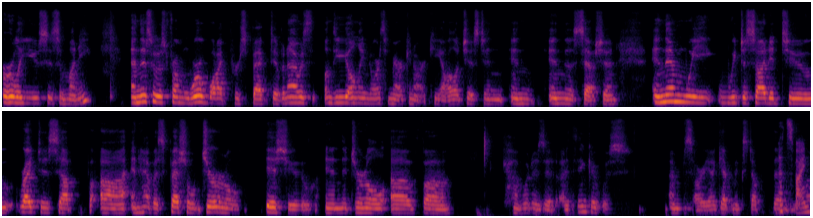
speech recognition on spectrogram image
early uses of money. And this was from worldwide perspective and i was the only north american archaeologist in in in the session and then we we decided to write this up uh, and have a special journal issue in the Journal of, uh, God, what is it? I think it was, I'm sorry, I get mixed up. The, That's fine.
